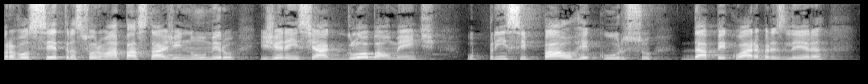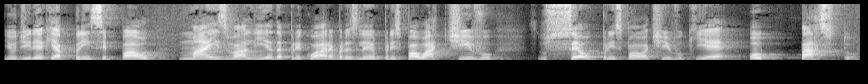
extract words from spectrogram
para você transformar a pastagem em número e gerenciar globalmente o principal recurso da pecuária brasileira. E eu diria que a principal mais-valia da pecuária brasileira, o principal ativo, o seu principal ativo, que é o pasto.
